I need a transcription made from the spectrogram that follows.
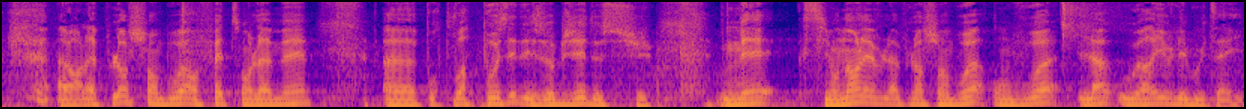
Alors la planche en bois, en fait, on la met euh, pour pouvoir poser des objets dessus. Mais si on enlève la planche en bois, on voit là où arrivent les bouteilles.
